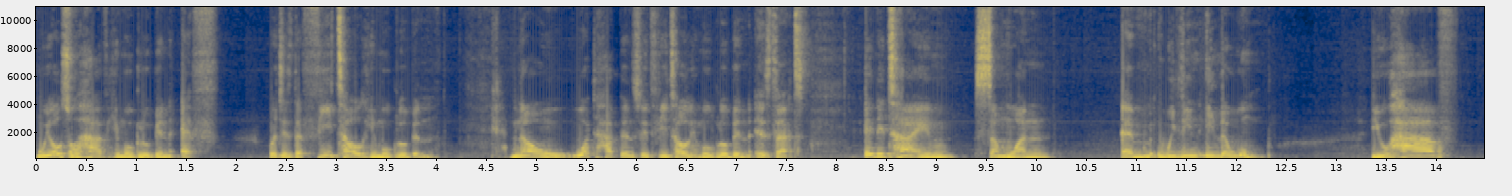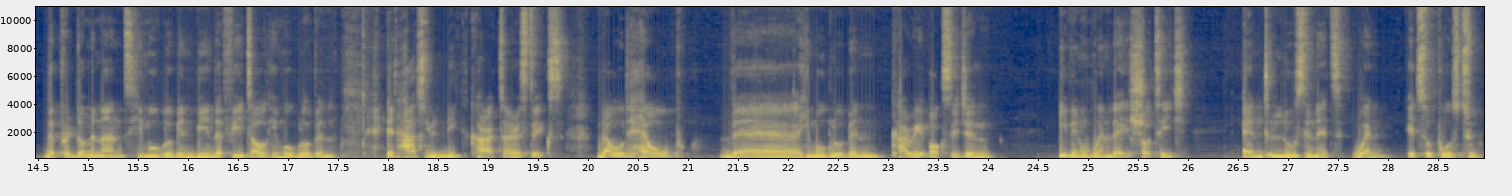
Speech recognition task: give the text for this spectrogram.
We also have hemoglobin F, which is the fetal hemoglobin. Now, what happens with fetal hemoglobin is that anytime someone um, within in the womb, you have the predominant hemoglobin being the fetal hemoglobin. It has unique characteristics that would help the hemoglobin carry oxygen even when there is shortage and loosen it when it's supposed to.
